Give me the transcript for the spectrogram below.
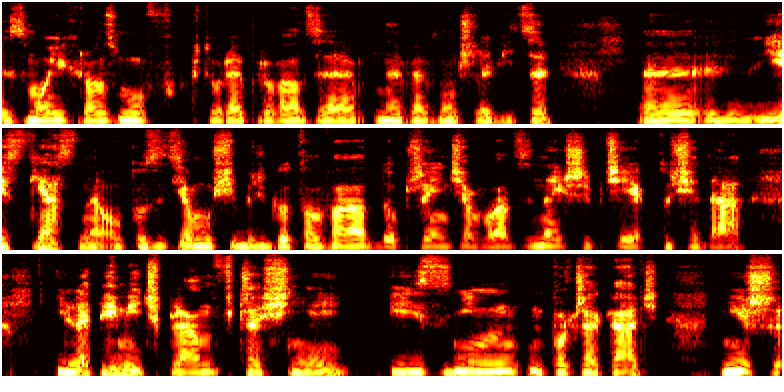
z moich rozmów, które prowadzę wewnątrz lewicy, jest jasne, opozycja musi być gotowa do przejęcia władzy najszybciej, jak to się da i lepiej mieć plan wcześniej i z nim poczekać, niż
